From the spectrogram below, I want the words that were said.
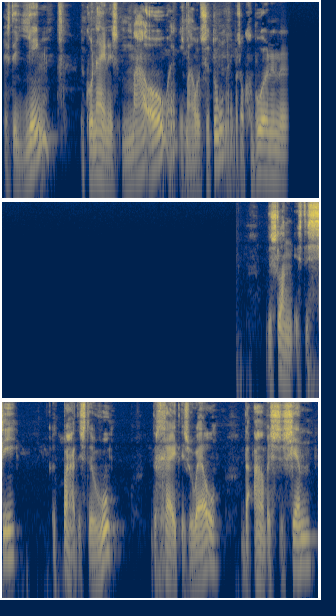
Is de ying. De konijn is Mao. Hè, dus Mao Zedong. Hij was ook geboren in De slang is de Si, het paard is de Wu, de geit is Wel, de aap is de Shen,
